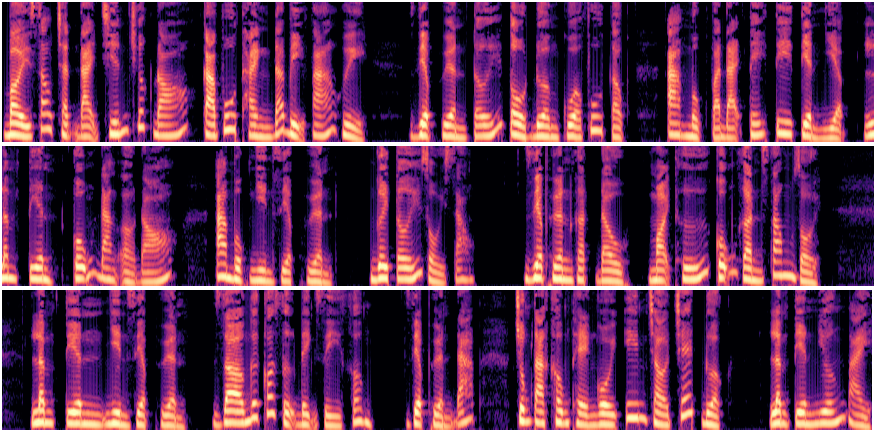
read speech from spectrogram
Bởi sau trận đại chiến trước đó, cả vu thành đã bị phá hủy. Diệp Huyền tới tổ đường của vu tộc. A Mục và Đại Tế Ti tiền nhiệm, Lâm Tiên cũng đang ở đó. A Mục nhìn Diệp Huyền. Ngươi tới rồi sao? Diệp Huyền gật đầu. Mọi thứ cũng gần xong rồi. Lâm Tiên nhìn Diệp Huyền. Giờ ngươi có dự định gì không? Diệp Huyền đáp. Chúng ta không thể ngồi im chờ chết được. Lâm Tiên nhướng mày.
